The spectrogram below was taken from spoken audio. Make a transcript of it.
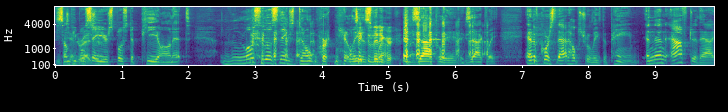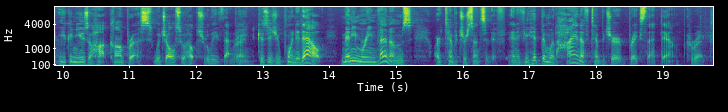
Some people say you're supposed to pee on it most of those things don't work nearly take as the vinegar. well. exactly, exactly. And of course, that helps relieve the pain. And then after that, you can use a hot compress, which also helps relieve that pain. Because as you pointed out, many marine venoms are temperature sensitive. And mm-hmm. if you hit them with high enough temperature, it breaks that down. Correct.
